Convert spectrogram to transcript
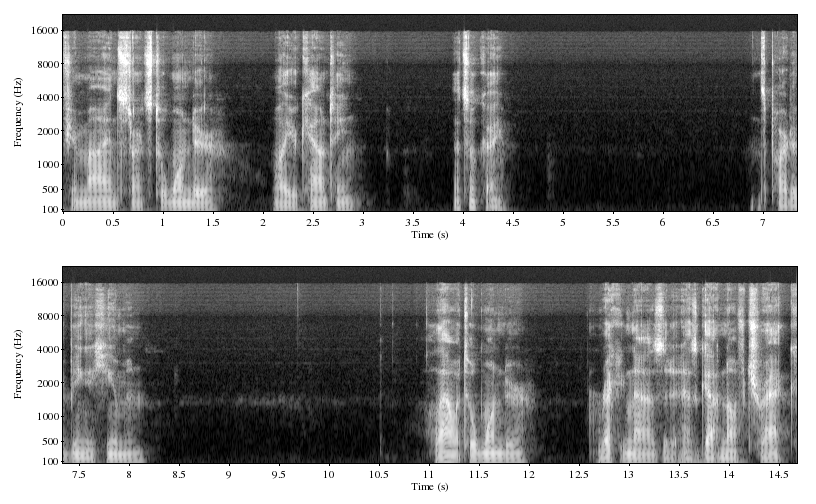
If your mind starts to wander while you're counting, that's okay. It's part of being a human. Allow it to wander, recognize that it has gotten off track,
